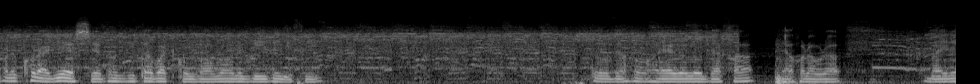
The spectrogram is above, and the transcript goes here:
অনেকক্ষণ আগে আসছে এখন গীতা পাঠ করল, আমরা অনেক দেরিতে গেছি। তো দেখো, হয়ে গেল দেখা। এখন আমরা বাইরে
